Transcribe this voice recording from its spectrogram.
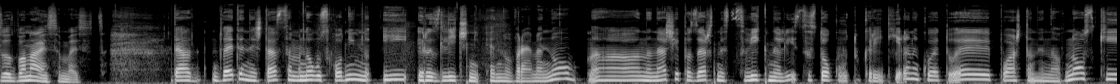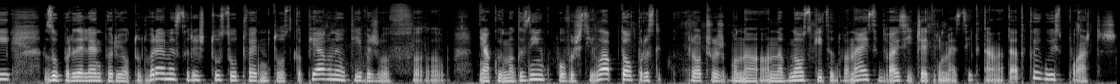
за 12 месеца. Да, двете неща са много сходни, но и различни едновременно. А, на нашия пазар сме свикнали с токовото кредитиране, което е плащане на вноски за определен период от време срещу съответното оскъпяване. Отиваш в а, някой магазин, купуваш си лаптоп, разсрочваш го на, на вноски за 12-24 месеца и така нататък и го изплащаш.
